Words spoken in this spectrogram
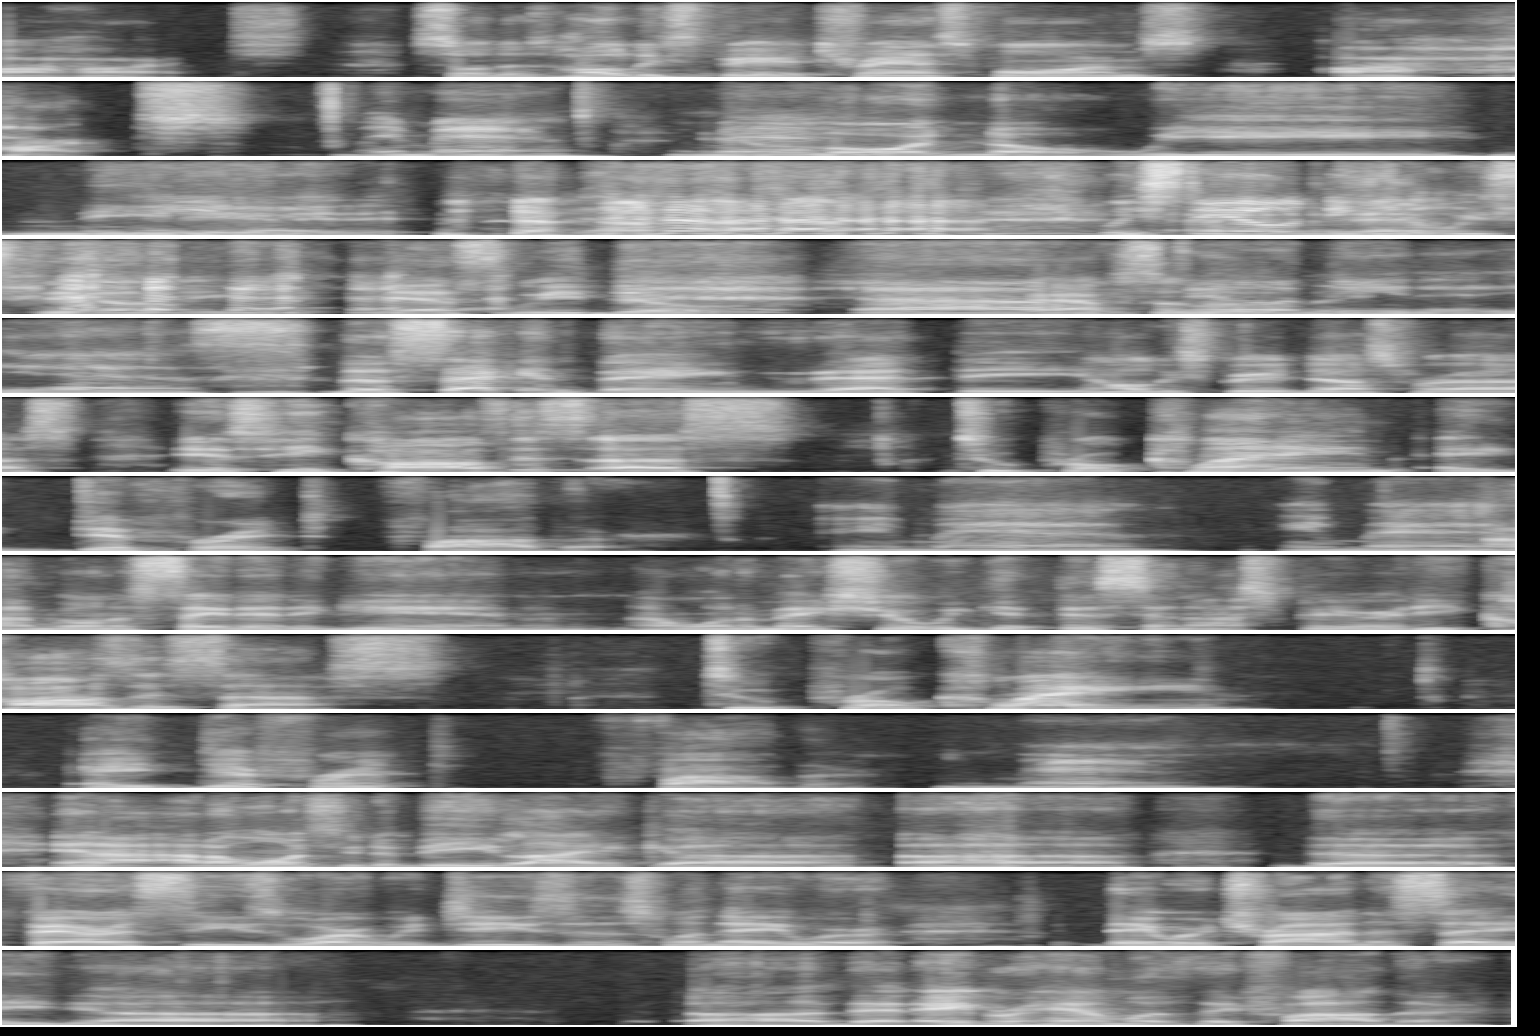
our hearts. So the Holy Spirit transforms our hearts. Amen. Amen. And Lord, no, we needed Need it. We still need and it. we still need it. Yes, we do. oh, Still absolutely. need it. Yes. The second thing that the Holy Spirit does for us is he causes us to proclaim a different Father. Amen. Amen. I'm going to say that again. I want to make sure we get this in our spirit. He causes us to proclaim a different Father. Amen. And I, I don't want you to be like uh, uh, the Pharisees were with Jesus when they were they were trying to say uh, uh, that Abraham was their father,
